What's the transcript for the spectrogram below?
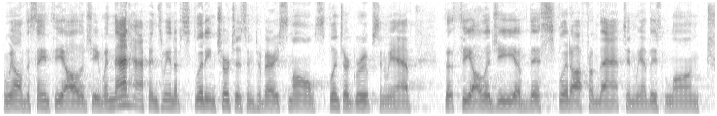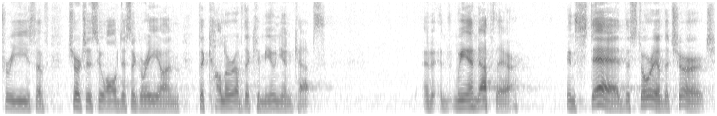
And we all have the same theology. When that happens, we end up splitting churches into very small splinter groups, and we have the theology of this split off from that, and we have these long trees of churches who all disagree on the color of the communion cups. And we end up there. Instead, the story of the church,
